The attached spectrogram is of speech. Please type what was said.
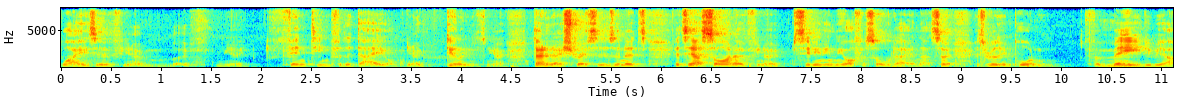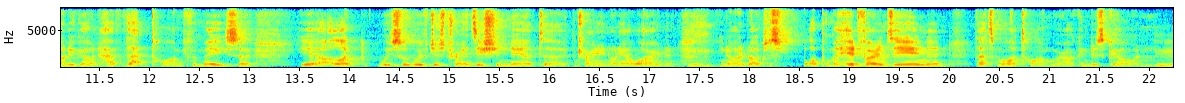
ways of, you know, of, you know, venting for the day or, you know, dealing with, you know, day-to-day stresses. And it's, it's outside of, you know, sitting in the office all day and that. So it's really important for me to be able to go and have that time for me. So, yeah, like we've sort we've just transitioned now to training on our own, and you know, I just I put my headphones in, and that's my time where I can just go and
